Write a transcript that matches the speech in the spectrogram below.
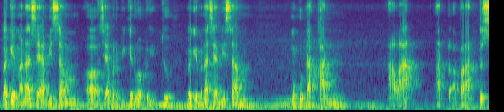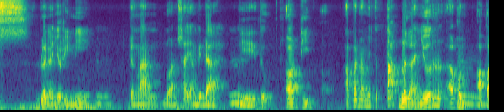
bagaimana saya bisa eh, saya berpikir waktu itu bagaimana saya bisa menggunakan alat atau aparatus belaganjur ini dengan nuansa yang beda gitu. Oh di apa namanya tetap belaganjur eh, kom- apa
